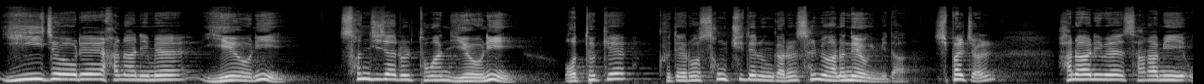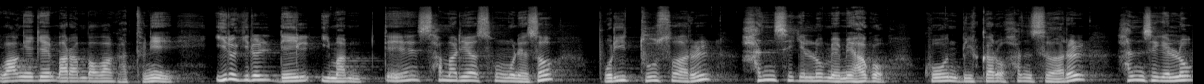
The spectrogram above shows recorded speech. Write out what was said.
2절의 하나님의 예언이 선지자를 통한 예언이 어떻게 그대로 성취되는가를 설명하는 내용입니다. 18절 하나님의 사람이 왕에게 말한 바와 같으니 이르기를 내일 이맘때에 사마리아 성문에서 보리 두 수알을 한 세겔로 매매하고 고운 밀가루 한 수알을 한 세겔로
